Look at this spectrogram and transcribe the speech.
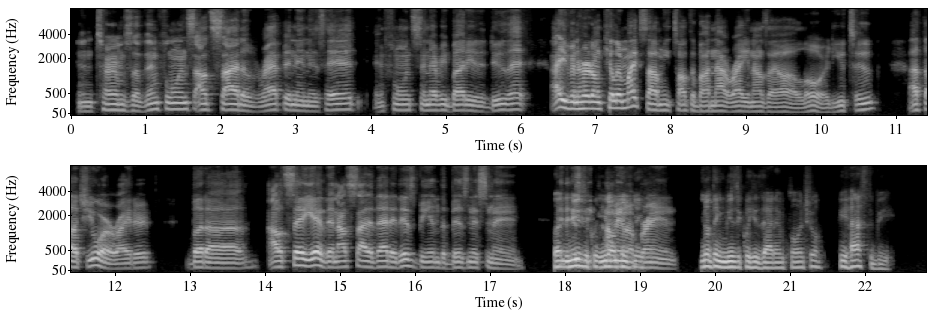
In terms of influence outside of rapping in his head, influencing everybody to do that. I even heard on Killer Mike's album he talked about not writing. I was like, oh Lord, you too? I thought you were a writer. But uh I would say, yeah, then outside of that, it is being the businessman. But it musically, you don't think a he, brand. You don't think musically he's that influential? He has to be.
